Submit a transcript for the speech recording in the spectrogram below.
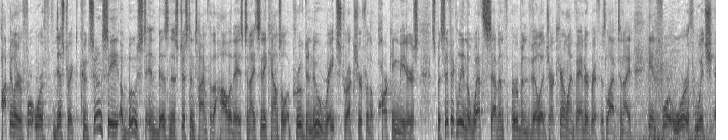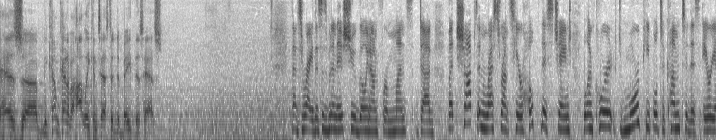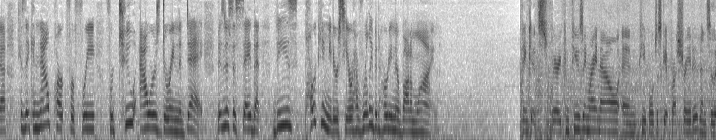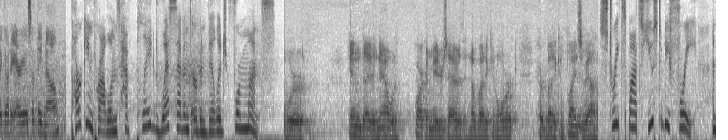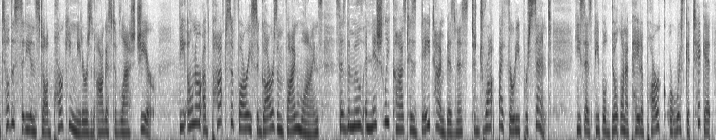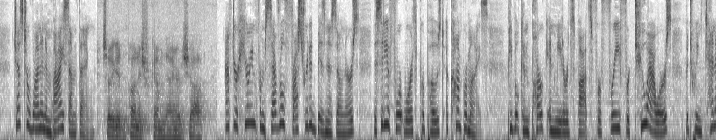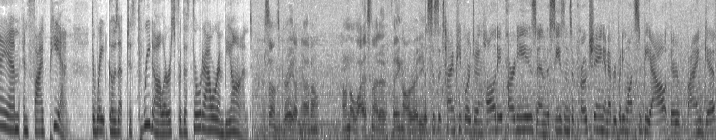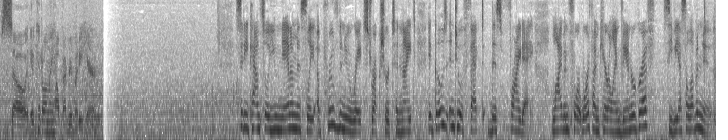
Popular Fort Worth district could soon see a boost in business just in time for the holidays. Tonight, City Council approved a new rate structure for the parking meters, specifically in the West 7th Urban Village. Our Caroline Vandergriff is live tonight in Fort Worth, which has uh, become kind of a hotly contested debate, this has. That's right. This has been an issue going on for months, Doug. But shops and restaurants here hope this change will encourage more people to come to this area because they can now park for free for two hours during the day. Businesses say that these parking meters here have really been hurting their bottom line. I think it's very confusing right now, and people just get frustrated, and so they go to areas that they know. Parking problems have plagued West 7th Urban Village for months. We're inundated now with parking meters out there that nobody can work. Everybody complains about it. Street spots used to be free until the city installed parking meters in August of last year. The owner of Pop Safari Cigars and Fine Wines says the move initially caused his daytime business to drop by 30%. He says people don't want to pay to park or risk a ticket just to run in and buy something. So they're getting punished for coming down here to shop. After hearing from several frustrated business owners, the city of Fort Worth proposed a compromise. People can park in metered spots for free for two hours between 10 a.m. and 5 p.m. The rate goes up to $3 for the third hour and beyond. That sounds great. I mean, I don't, I don't know why it's not a thing already. This is the time people are doing holiday parties, and the season's approaching, and everybody wants to be out. They're buying gifts, so it could only help everybody here. City Council unanimously approved the new rate structure tonight. It goes into effect this Friday. Live in Fort Worth, I'm Caroline Vandergriff, CBS 11 News.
